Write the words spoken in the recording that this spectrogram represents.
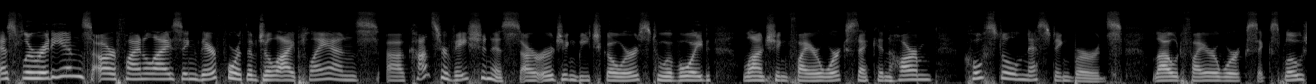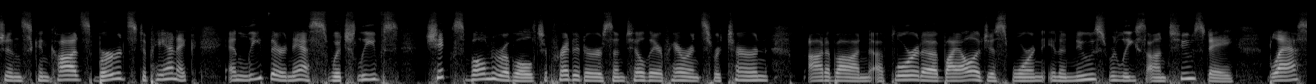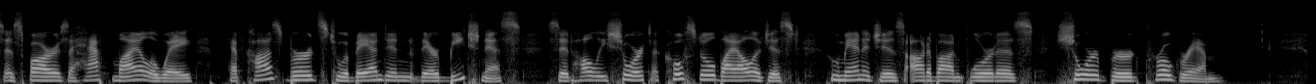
As Floridians are finalizing their 4th of July plans, uh, conservationists are urging beachgoers to avoid launching fireworks that can harm coastal nesting birds. Loud fireworks explosions can cause birds to panic and leave their nests, which leaves chicks vulnerable to predators until their parents return. Audubon, a Florida biologist, warned in a news release on Tuesday blasts as far as a half mile away have caused birds to abandon their beach nests, said Holly Short, a coastal biologist who manages Audubon Florida's Shore Bird Program.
